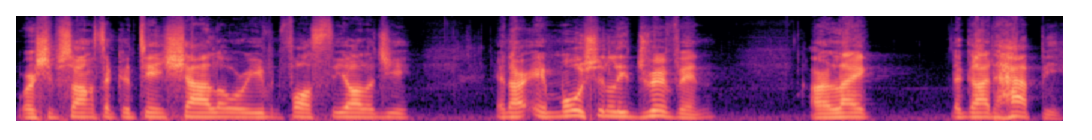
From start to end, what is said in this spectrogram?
Worship songs that contain shallow or even false theology and are emotionally driven are like the God Hapi.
